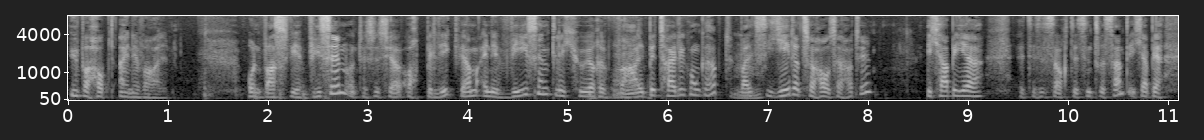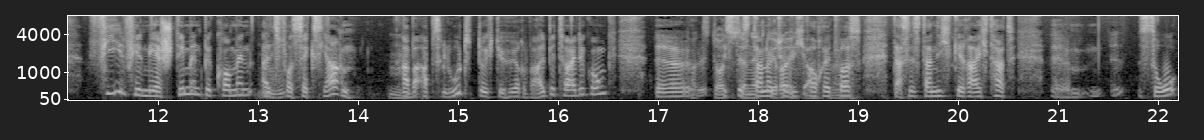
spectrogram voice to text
überhaupt eine Wahl? Und was wir wissen, und das ist ja auch belegt, wir haben eine wesentlich höhere mhm. Wahlbeteiligung gehabt, weil es jeder zu Hause hatte. Ich habe ja, das ist auch das Interessante, ich habe ja viel, viel mehr Stimmen bekommen als mhm. vor sechs Jahren. Mhm. Aber absolut, durch die höhere Wahlbeteiligung äh, ist es dann natürlich gereicht, auch etwas, ja. dass es dann nicht gereicht hat. Ähm, so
